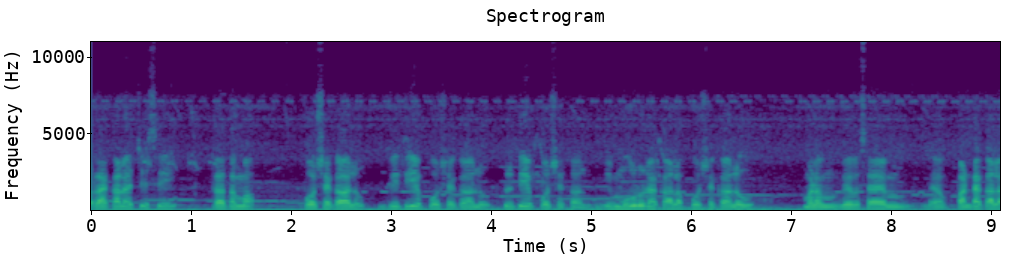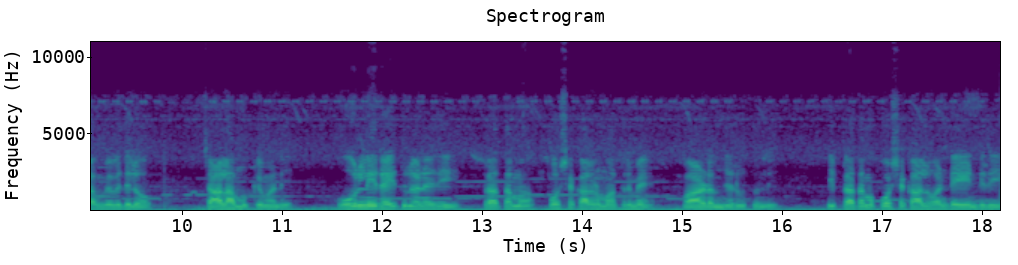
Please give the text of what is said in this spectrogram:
రకాలు వచ్చేసి ప్రథమ పోషకాలు ద్వితీయ పోషకాలు తృతీయ పోషకాలు. ఈ మూడు రకాల పోషకాలు మనం వ్యవసాయం పంటకాలం వ్యవధిలో చాలా ముఖ్యమండి. ఓన్లీ రైతులు అనేది ప్రథమ పోషకాలను మాత్రమే వాడడం జరుగుతుంది. ఈ ప్రథమ పోషకాలు అంటే ఏంటిది?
